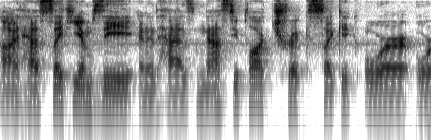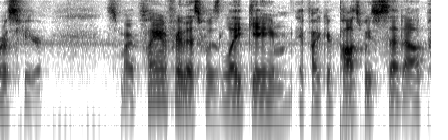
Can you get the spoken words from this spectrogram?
Uh, it has Psychium Z and it has Nasty Plot, Trick, Psychic, or Aura Sphere. So my plan for this was late game if I could possibly set up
